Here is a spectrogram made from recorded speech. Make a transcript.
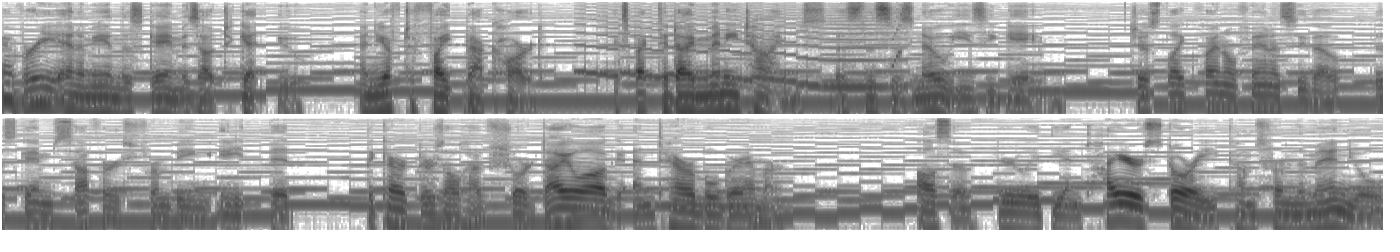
Every enemy in this game is out to get you, and you have to fight back hard. Expect to die many times, as this is no easy game. Just like Final Fantasy though, this game suffers from being 8-bit. The characters all have short dialogue and terrible grammar. Also, nearly the entire story comes from the manual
